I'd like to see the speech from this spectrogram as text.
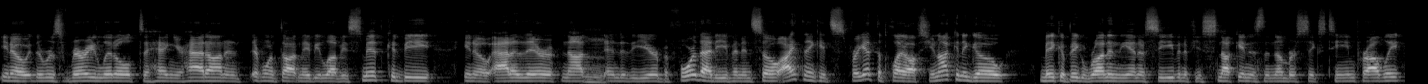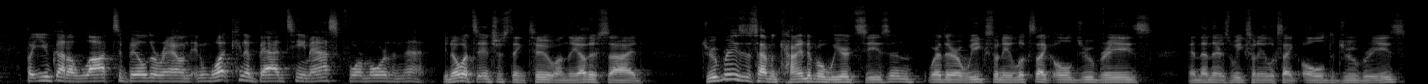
you know there was very little to hang your hat on, and everyone thought maybe Lovie Smith could be you know out of there if not mm. end of the year before that even. And so I think it's forget the playoffs. You're not going to go make a big run in the NFC even if you snuck in as the number six team probably. But you've got a lot to build around, and what can a bad team ask for more than that? You know what's interesting too on the other side, Drew Brees is having kind of a weird season where there are weeks when he looks like old Drew Brees, and then there's weeks when he looks like old Drew Brees.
